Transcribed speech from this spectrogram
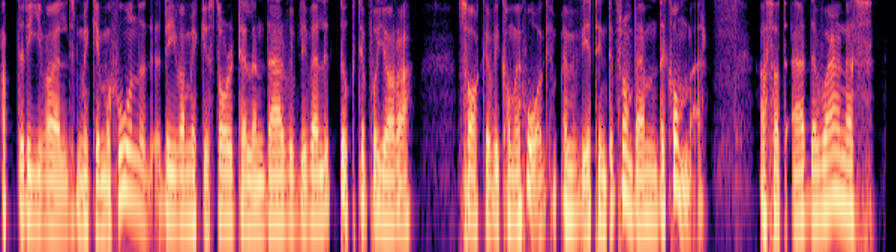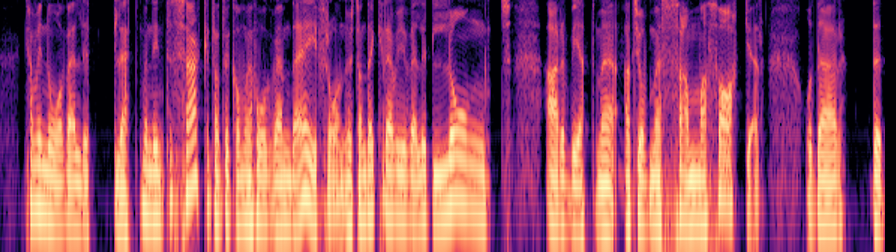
att driva väldigt mycket emotion och driva mycket storytelling där vi blir väldigt duktiga på att göra saker vi kommer ihåg, men vi vet inte från vem det kommer. Alltså att ad awareness kan vi nå väldigt lätt, men det är inte säkert att vi kommer ihåg vem det är ifrån, utan det kräver ju väldigt långt arbete med att jobba med samma saker. Och där det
